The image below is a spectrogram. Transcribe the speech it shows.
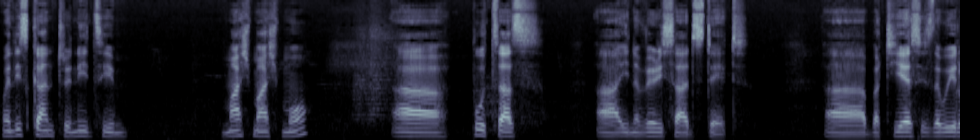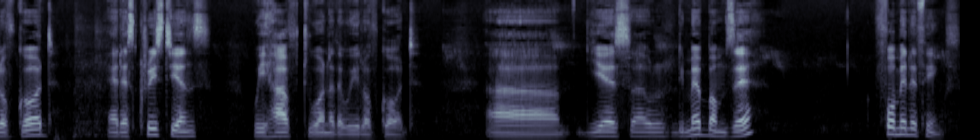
when this country needs him much, much more, uh, puts us uh, in a very sad state. Uh, but yes, it's the will of God, and as Christians, we have to honor the will of God. Uh, yes, I will remember Mzee for many things.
